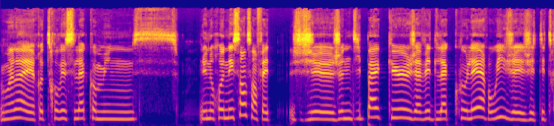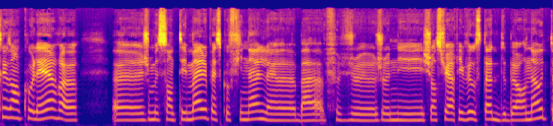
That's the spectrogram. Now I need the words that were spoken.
voilà, et retrouver cela comme une, une renaissance en fait. Je, je ne dis pas que j'avais de la colère, oui, j'étais très en colère. je me sentais mal parce qu'au final, bah, je, j'en suis arrivée au stade de burn-out.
